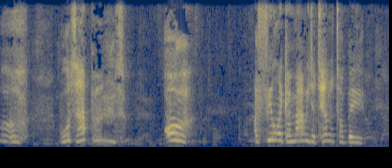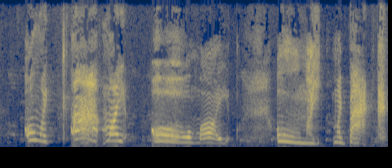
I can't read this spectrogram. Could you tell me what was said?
What's happened? Oh, I feel like I married a Teletubby. Oh my, ah, my, oh my, oh my, my back,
